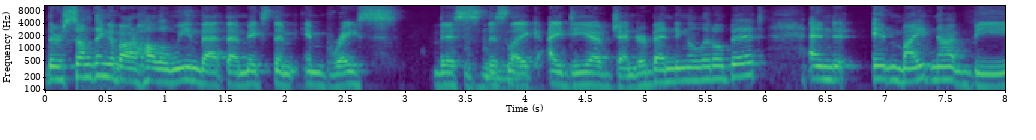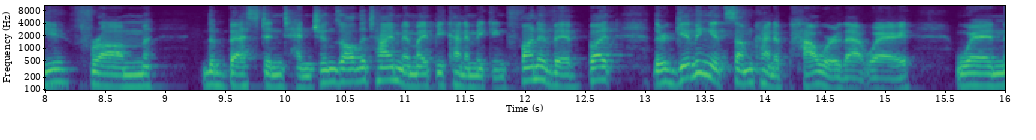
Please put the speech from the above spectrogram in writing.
there's something about Halloween that that makes them embrace this this Mhm. like idea of gender bending a little bit and it might not be from the best intentions all the time it might be kind of making fun of it but they're giving it some kind of power that way when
